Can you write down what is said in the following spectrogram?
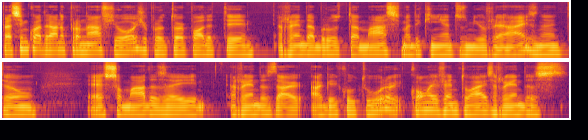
Para se enquadrar no Pronaf hoje, o produtor pode ter renda bruta máxima de 500 mil reais, né? Então, é, somadas aí rendas da agricultura, com eventuais rendas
